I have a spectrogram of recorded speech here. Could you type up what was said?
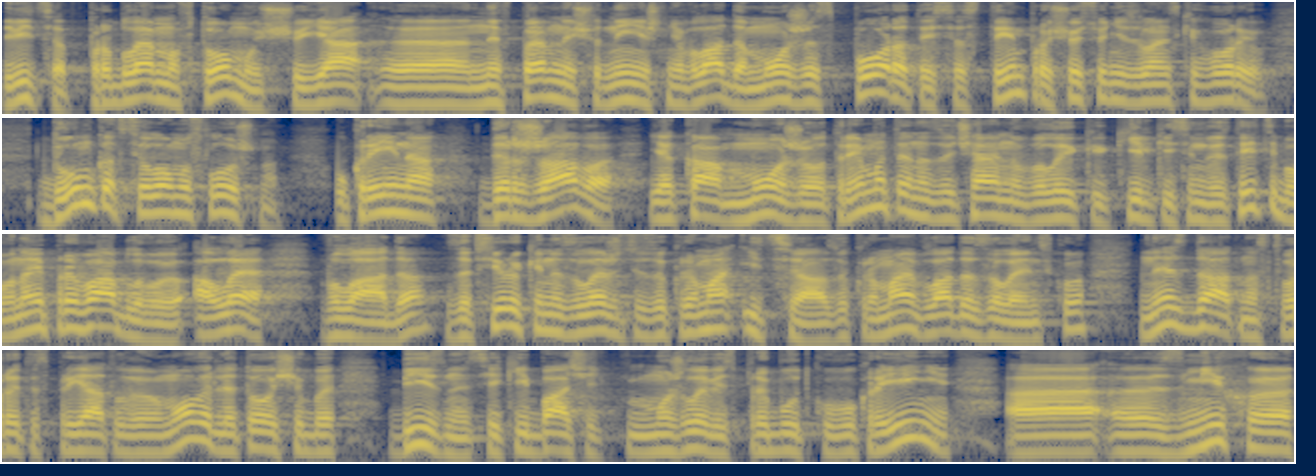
Дивіться, проблема в тому, що я е, не впевнений, що нинішня влада може споратися з тим, про що сьогодні Зеленський говорив. Думка в цілому слушна. Україна держава, яка може отримати надзвичайно велику кількість інвестицій, бо вона є привабливою. Але влада за всі роки незалежності, зокрема і ця, зокрема і влада Зеленського, не здатна створити сприятливі умови для того, щоб бізнес, який бачить можливість прибутку в Україні, е, е, зміг е,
